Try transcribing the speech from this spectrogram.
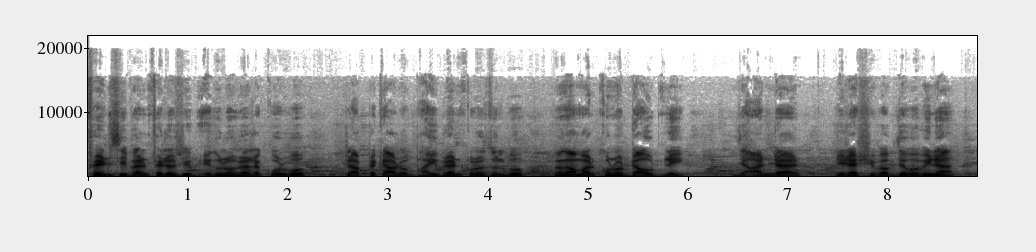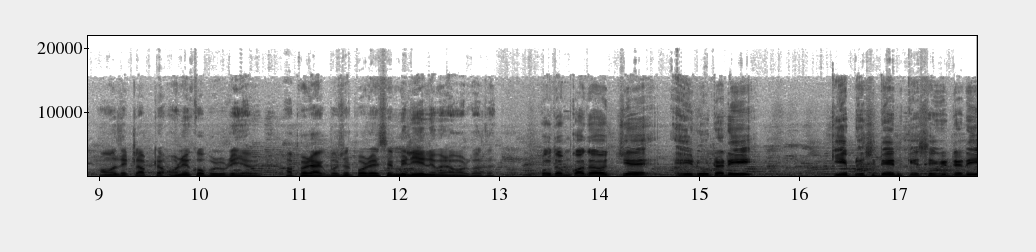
ফ্রেন্ডশিপ অ্যান্ড ফেলোশিপ এগুলোও যারা করব ক্লাবটাকে আরও ভাইব্র্যান্ট করে তুলব এবং আমার কোনো ডাউট নেই যে আন্ডার লিডারশিপ অফ দেববিনা আমাদের ক্লাবটা অনেক ওপরে উঠে যাবে। আপনারা এক বছর পরে এসে মিলিয়ে নেবেন আমার কথা। প্রথম কথা হচ্ছে, এই রোটারি কে প্রেসিডেন্ট, কে secretary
